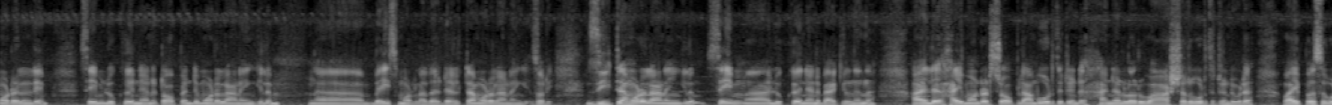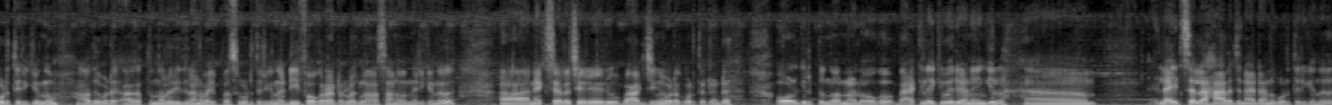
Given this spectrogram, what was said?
മോഡലിന്റെയും സെയിം ലുക്ക് തന്നെയാണ്. ടോപ്പ് എൻഡ് മോഡലാണെങ്കിലും ബേസ് മോഡൽ അതായത് ഡെൽറ്റ മോഡലാണെങ്കിൽ സോറി സീറ്റ മോഡലാണെങ്കിലും സെയിം ലുക്ക് തന്നെയാണ് ബാക്കിൽ നിന്ന്. അതിൽ ഹൈ മൗണ്ടഡ് സ്റ്റോപ്പ് ലാമ്പ് കൊടുത്തിട്ടുണ്ട്. അതിനുള്ള ഒരു വാഷർ കൊടുത്തിട്ടുണ്ട് ഇവിടെ. വൈപ്പേഴ്സ് കൊടുത്തിരിക്കുന്നു. അതിവിടെ അകത്തുനിന്നുള്ള രീതിയിലാണ് വൈപ്പേഴ്സ് കൊടുത്തിരിക്കുന്നത്. ഡിഫോഗറായിട്ടുള്ള ഗ്ലാസ് ആണ് വന്നിരിക്കുന്നത്. നെക്സ്റ്റ് ആയിട്ട് ചെറിയൊരു ബാഡ്ജിങ് ഇവിടെ കൊടുത്തിട്ടുണ്ട്. ഓൾ ഗ്രിപ്പ് എന്ന് പറഞ്ഞ ലോഗോ ബാക്കിലേക്ക് വരികയാണെങ്കിൽ ലൈറ്റ്സ് എല്ലാം ഹാലജനായിട്ടാണ് കൊടുത്തിരിക്കുന്നത്.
